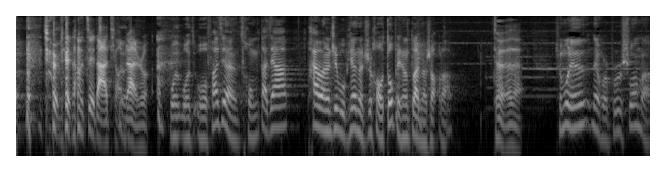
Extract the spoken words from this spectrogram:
就是对他们最大的挑战是吧？我我我发现从大家拍完了这部片子之后，都变成段子手了。对对对，陈柏霖那会儿不是说吗？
